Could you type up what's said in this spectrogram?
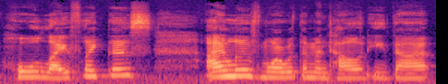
whole life like this, I live more with the mentality that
